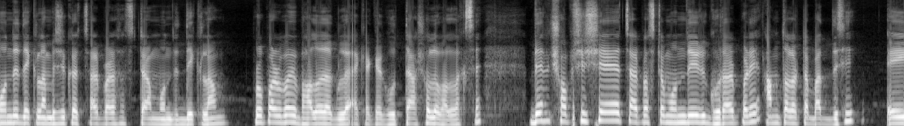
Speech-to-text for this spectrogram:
মন্দির দেখলাম, বেশ কয়েক চার পাঁচটা মন্দির দেখলাম। প্রপারভাবে ভালো লাগল, একা একা ঘুরতে আসলেও ভালো লাগছে। দেন সবশেষে চার পাঁচটা মন্দির ঘোরার পরে আমতলাটা বাদ দিছি। এই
